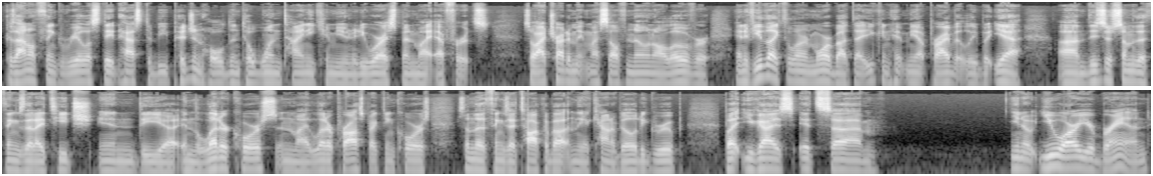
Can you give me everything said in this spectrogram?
Because I don't think real estate has to be pigeonholed into one tiny community where I spend my efforts. So I try to make myself known all over. And if you'd like to learn more about that, you can hit me up privately. But yeah, um, these are some of the things that I teach in the uh, in the letter course, in my letter prospecting course. Some of the things I talk about in the accountability group. But you guys, it's um, you know, you are your brand,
